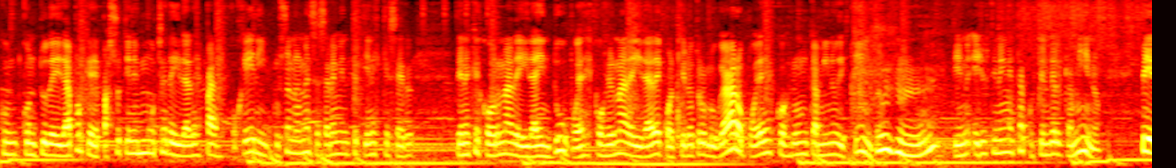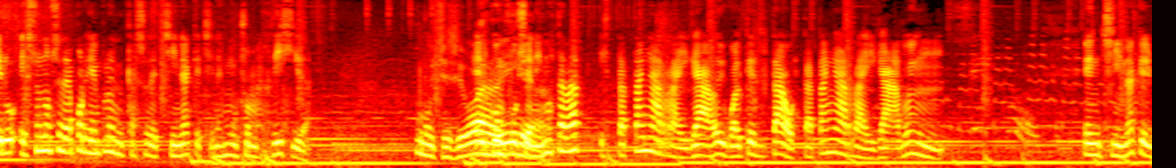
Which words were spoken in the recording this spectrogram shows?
con, tu deidad, porque de paso tienes muchas deidades para escoger, incluso no necesariamente tienes que ser, tienes que escoger una deidad en tú, puedes escoger una deidad de cualquier otro lugar o puedes escoger un camino distinto. ellos tienen esta cuestión del camino, pero eso no se da, por ejemplo, en el caso de China, que China es mucho más rígida. Muchísimo El confucianismo estaba, está tan arraigado, igual que el Tao, está tan arraigado en, en China que,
